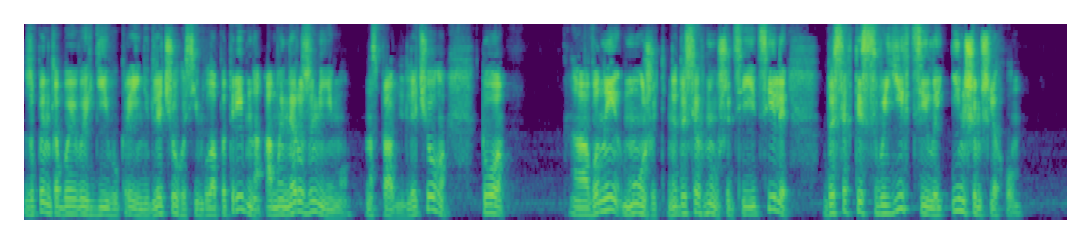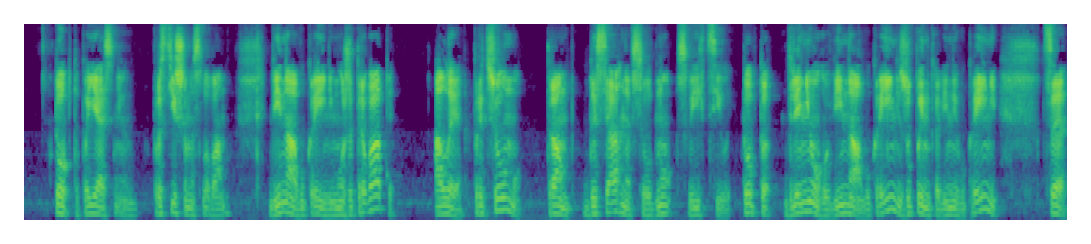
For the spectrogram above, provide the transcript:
зупинка бойових дій в Україні для чогось їм була потрібна, а ми не розуміємо насправді для чого, то вони можуть, не досягнувши цієї цілі, досягти своїх цілей іншим шляхом. Тобто, пояснюю простішими словами, війна в Україні може тривати, але при цьому Трамп досягне все одно своїх цілей. Тобто для нього війна в Україні, зупинка війни в Україні це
